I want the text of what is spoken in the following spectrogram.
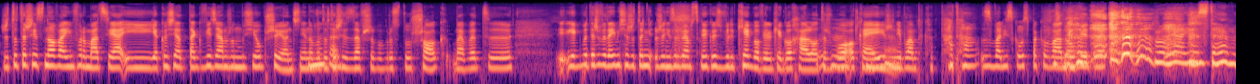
że to też jest nowa informacja i jakoś ja tak wiedziałam, że on musi ją przyjąć, nie? No bo No to tak. też jest zawsze po prostu szok, nawet y, jakby też wydaje mi się, że, to nie, że nie zrobiłam z tego jakiegoś wielkiego, wielkiego halo, też było okej, No że nie. nie byłam taka tata z walizką spakowaną, wiecie, bo ja jestem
